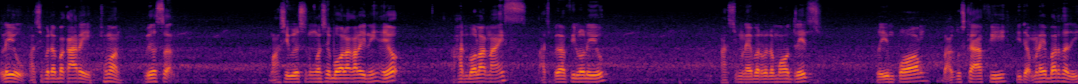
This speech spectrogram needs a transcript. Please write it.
Leo masih pada Bakare. Come on, Wilson. Masih Wilson ngasih bola kali ini. Ayo, Tahan bola nice. Kasih pada Leo Masih melebar pada Modric. Berimpong. Bagus ke Avi. Tidak melebar tadi.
